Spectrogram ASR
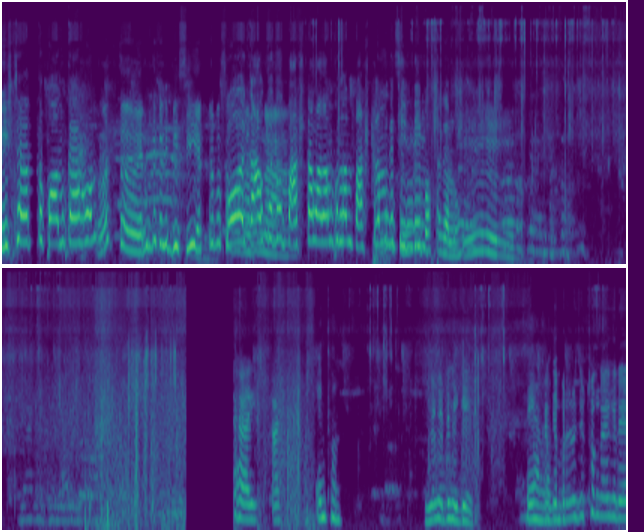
বিশ টাকার তো কম কা এখন? ও তো এর মধ্যে খালি বেশি একটা বছর কালকে তো পাঁচটা বাদাম খেলাম পাঁচটার মধ্যে তিনটেই পচা গেল। হাই আই এনথুন। দেখে দেখে গে। দেখান কালকে বড় যে ঠঙ্গাই করে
